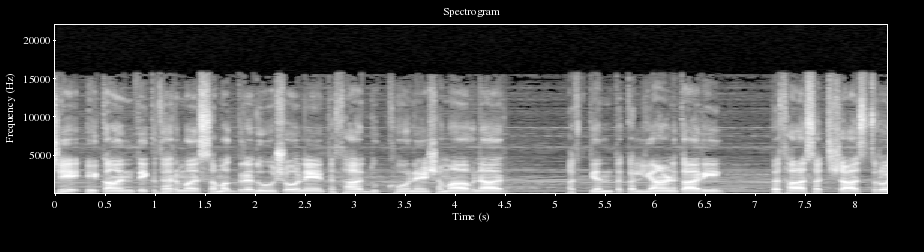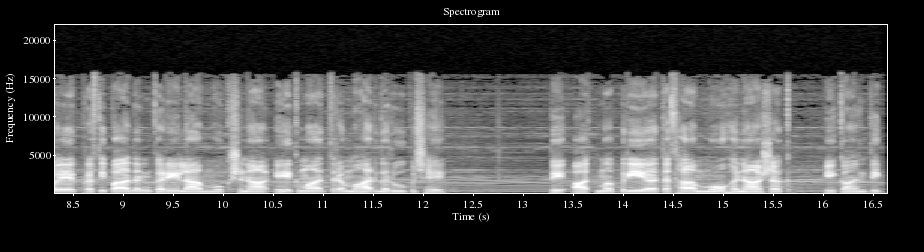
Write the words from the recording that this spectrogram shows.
જે એકાંતિક ધર્મ સમગ્ર દોષોને તથા દુઃખોને શમાવનાર અત્યંત કલ્યાણકારી તથા સત્શાસ્ત્રોએ પ્રતિપાદન કરેલા મોક્ષના એકમાત્ર માર્ગરૂપ છે તે આત્મપ્રિય તથા મોહનાશક એકાંતિક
